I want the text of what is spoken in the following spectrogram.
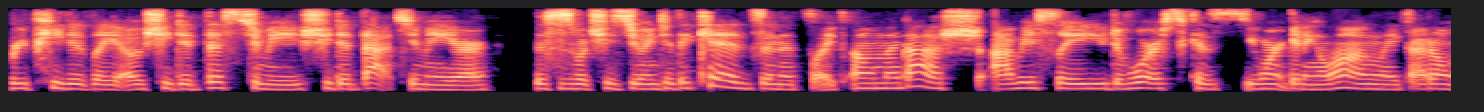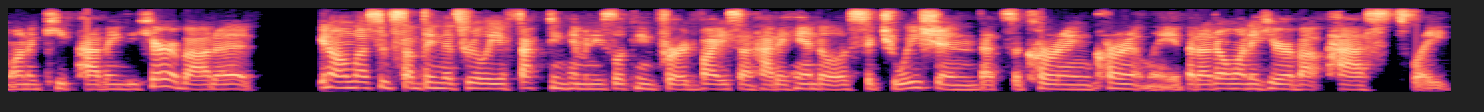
repeatedly, oh, she did this to me, she did that to me, or this is what she's doing to the kids. And it's like, oh my gosh, obviously you divorced because you weren't getting along. Like, I don't want to keep having to hear about it, you know, unless it's something that's really affecting him and he's looking for advice on how to handle a situation that's occurring currently. But I don't want to hear about past, like,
